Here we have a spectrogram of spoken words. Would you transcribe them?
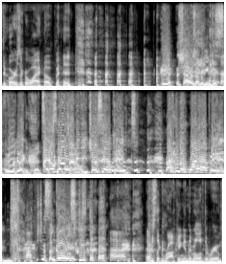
Doors are wide open. the shower's over. You just scream. You're like, I don't know. down. Everything just happened. I don't know what happened. It's just a ghost. I'm just like rocking in the middle of the room.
